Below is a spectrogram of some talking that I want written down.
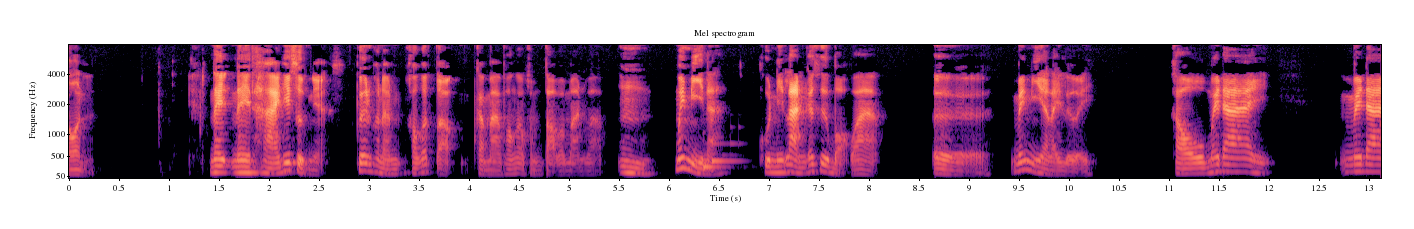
ต้น ในในท้ายที่สุดเนี่ย เพื่อนคนนั้นเขาก็ตอบกลับมาพร้อมกับคำตอบประมาณว่า อืม ไม่มีนะ คุณนิรันดร์ก็คือบอกว่า เออไม่มีอะไรเลย เขาไม่ได้ไม่ได้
